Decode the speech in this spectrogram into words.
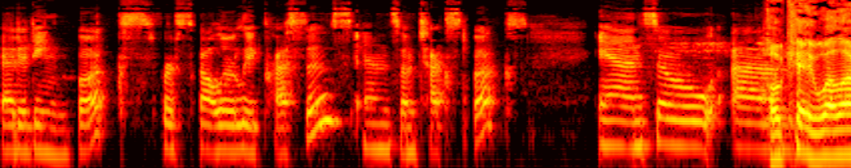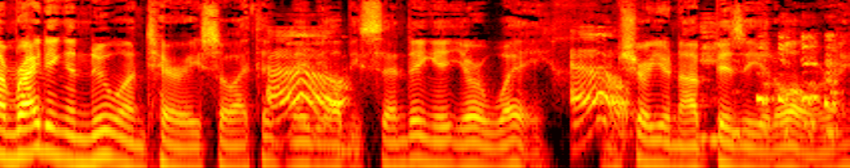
editing books for scholarly presses and some textbooks. And so, um, Okay, well, I'm writing a new one, Terry, so I think maybe I'll Oh. be sending it your way. oh, I'm sure you're not busy at all, right?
